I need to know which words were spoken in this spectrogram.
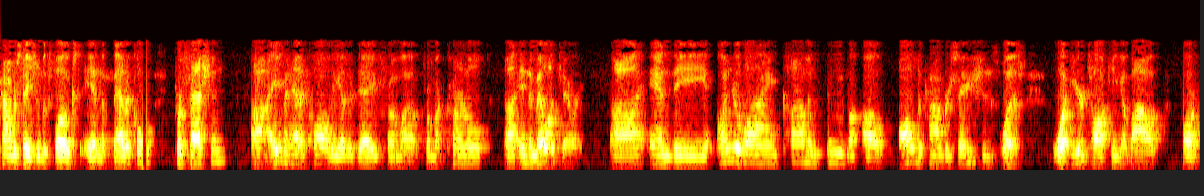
conversation with folks in the medical profession. I even had a call the other day from a colonel in the military. Uh, the underlying common theme of all the conversations was, what you're talking about are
